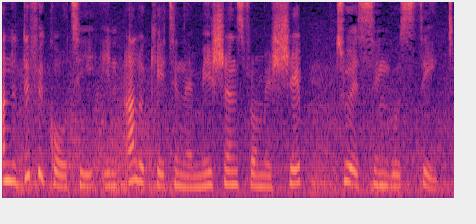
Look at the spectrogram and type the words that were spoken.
and the difficulty in allocating emissions from a ship to a single state.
